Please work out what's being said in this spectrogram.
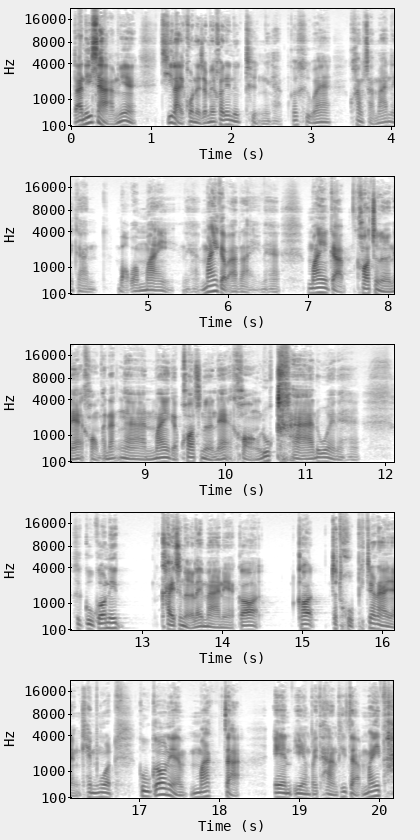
แต่อันที่สามเนี่ยที่หลายคนอาจจะไม่ค่อยได้นึกถึงนะครับก็คือว่าความสามารถในการบอกว่าไม่นะฮะไม่กับอะไรนะฮะไม่กับข้อเสนอแนะของพนักงาน ไม่กับข้อเสนอแนะของลูกค้าด้วยนะฮะคือ Google นี่ใครเสนออะไรมาเนี่ยก็ก็จะถูกพิจารณาอย่างเข้มงวด Google เนี่ยมักจะเอ็นเอียงไปทางที่จะไม่ท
